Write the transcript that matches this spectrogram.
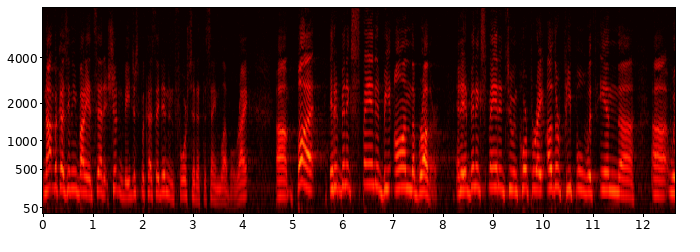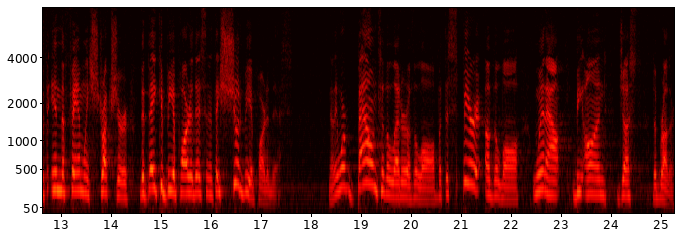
Not because anybody had said it shouldn't be, just because they didn't enforce it at the same level, right? Uh, but it had been expanded beyond the brother, and it had been expanded to incorporate other people within the, uh, within the family structure that they could be a part of this and that they should be a part of this. Now, they weren't bound to the letter of the law, but the spirit of the law went out beyond just the brother.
